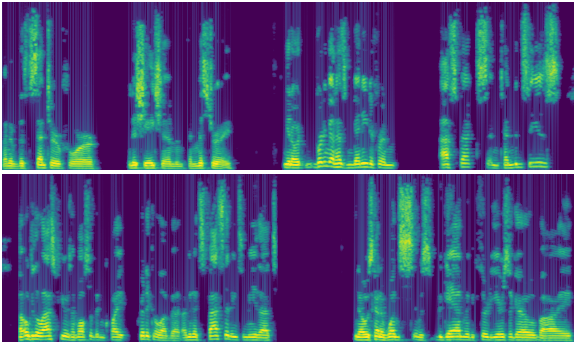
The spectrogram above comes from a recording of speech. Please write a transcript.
kind of the center for initiation and mystery. You know, Burning Man has many different aspects and tendencies. Uh, over the last few years, I've also been quite critical of it. I mean, it's fascinating to me that, you know, it was kind of once, it was began maybe 30 years ago by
